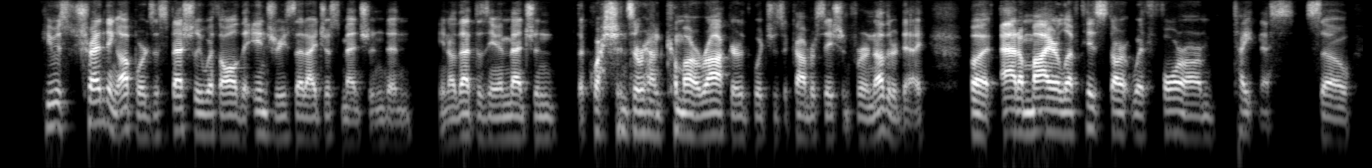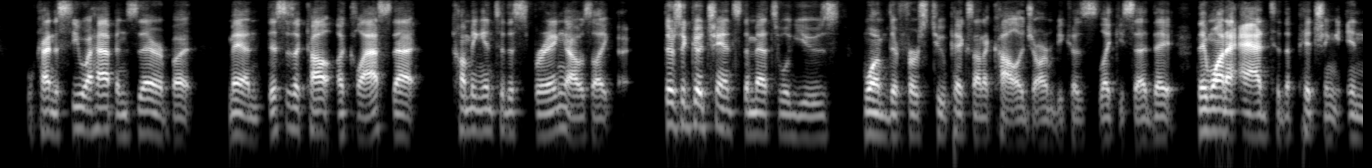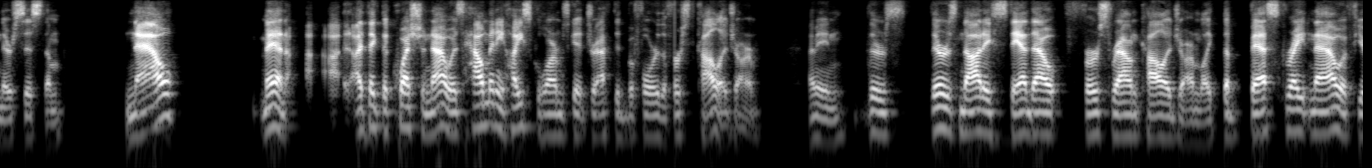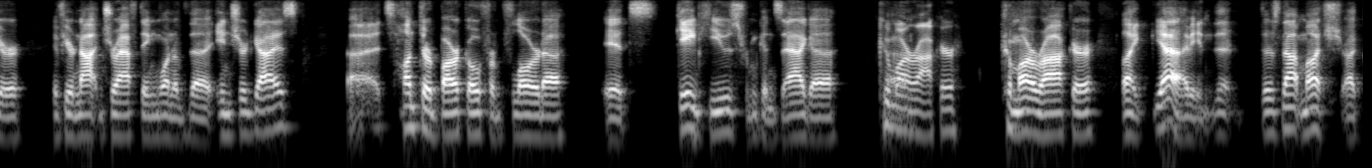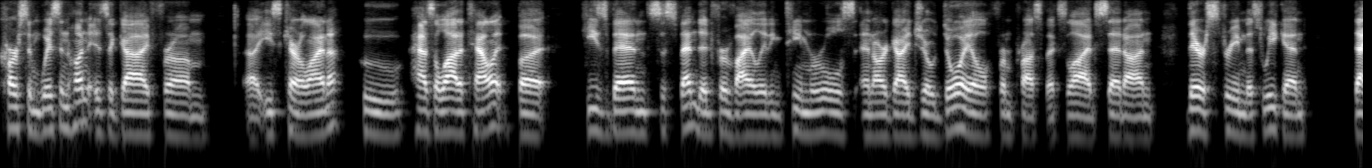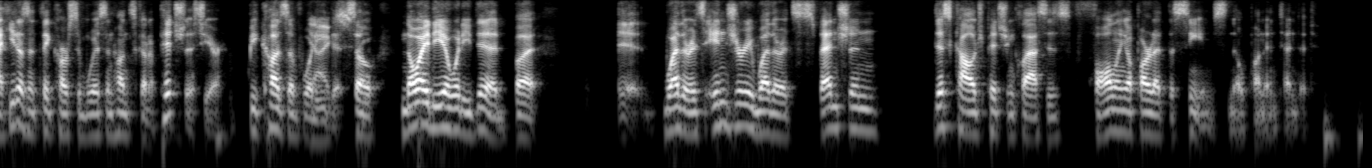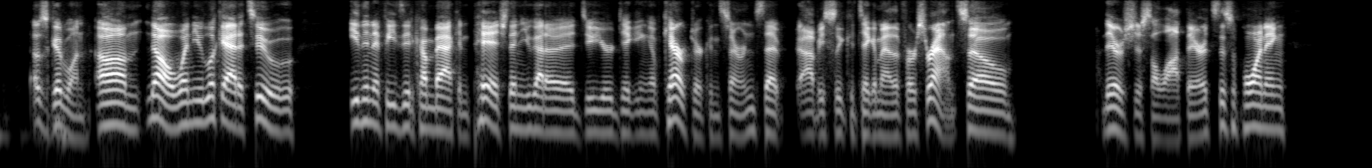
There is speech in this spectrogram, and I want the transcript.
he was trending upwards, especially with all the injuries that I just mentioned. And, you know, that doesn't even mention the questions around Kumar Rocker, which is a conversation for another day. But Adam Meyer left his start with forearm tightness. So we'll kind of see what happens there. But man, this is a, col- a class that coming into the spring, I was like, there's a good chance the Mets will use one of their first two picks on a college arm because, like you said, they they want to add to the pitching in their system. Now, man, I, I think the question now is how many high school arms get drafted before the first college arm? I mean, there's there is not a standout first round college arm. Like the best right now, if you're if you're not drafting one of the injured guys, uh, it's Hunter Barco from Florida. It's Gabe Hughes from Gonzaga. Kumar Um, Rocker. Kumar Rocker. Like, yeah, I mean, there, there's not much. Uh, Carson Whisenhunt is a guy from uh, East Carolina who has a lot of talent, but he's been suspended for violating team rules. And our guy Joe Doyle from Prospects Live said on their stream this weekend that he doesn't think Carson Whisenhunt's going to pitch this year because of what he did. So, no idea what he did, but whether it's injury, whether it's suspension, this college pitching class is falling apart at the seams. No pun intended. That was a good one. Um, no, when you look at it too, even if he did come back and pitch, then you got to do your digging of character concerns that obviously could take him out of the first round. So there's just a lot there. It's disappointing.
